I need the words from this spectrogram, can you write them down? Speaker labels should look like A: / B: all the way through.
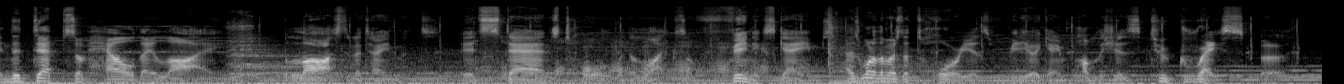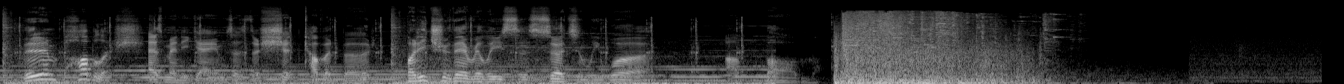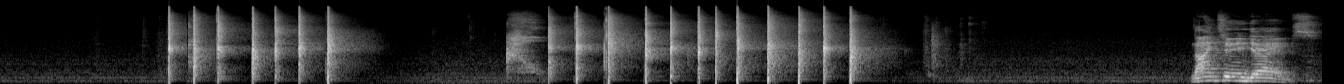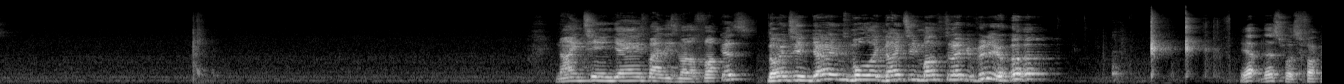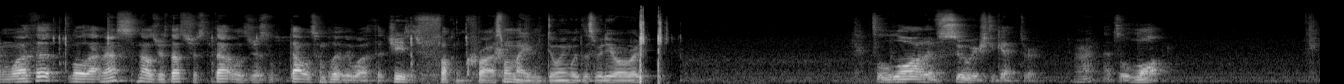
A: In the depths of hell they lie. Blast Entertainment. It stands tall with the likes of Phoenix Games as one of the most notorious video game publishers to grace Earth. They didn't publish as many games as the shit covered bird, but each of their releases certainly were a bomb. Nineteen games. Nineteen games by these motherfuckers.
B: 19 games, more like 19 months to make a video.
A: Yep, this was fucking worth it. All that mess. That was just that's just that was just that was completely worth it. Jesus fucking Christ, what am I even doing with this video already? It's a lot of sewage to get through. Alright? That's a lot.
